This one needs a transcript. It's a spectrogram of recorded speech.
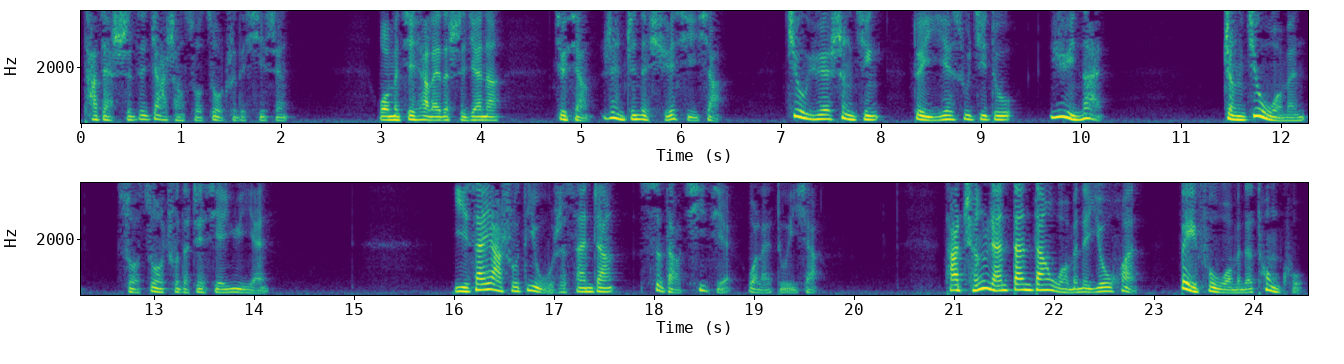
他在十字架上所做出的牺牲。我们接下来的时间呢，就想认真的学习一下旧约圣经对耶稣基督遇难、拯救我们所做出的这些预言。以赛亚书第五十三章四到七节，我来读一下：他诚然担当我们的忧患，背负我们的痛苦。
